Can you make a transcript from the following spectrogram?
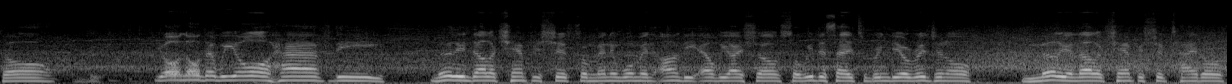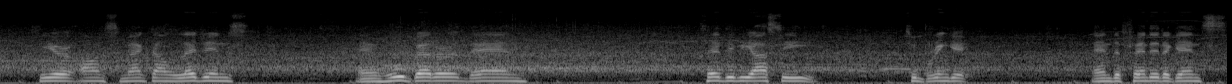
So you all know that we all have the million dollar championships for men and women on the LVI show. So we decided to bring the original million dollar championship title here on SmackDown Legends. And who better than Ted DiBiase to bring it and defend it against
